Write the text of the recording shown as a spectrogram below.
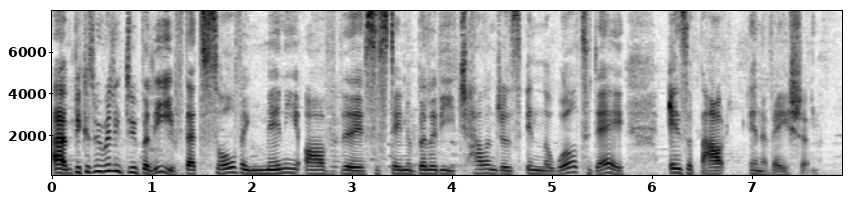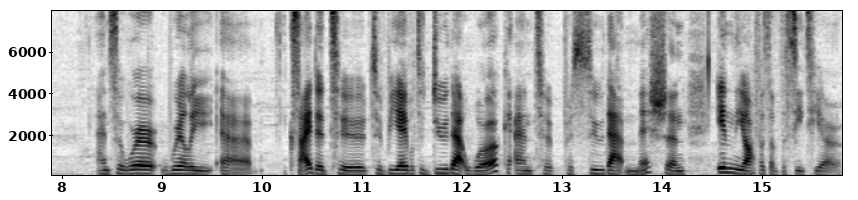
Um, because we really do believe that solving many of the sustainability challenges in the world today is about innovation. And so we're really uh, excited to, to be able to do that work and to pursue that mission in the office of the CTO.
